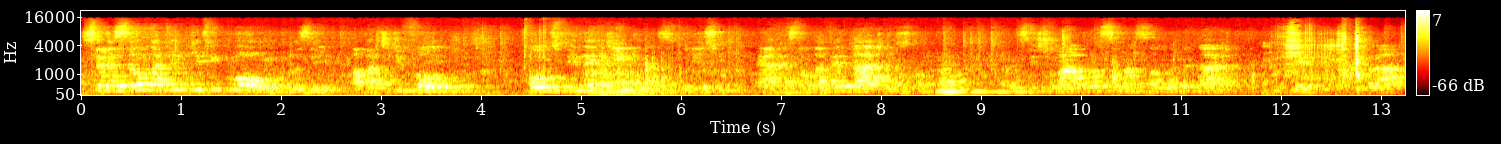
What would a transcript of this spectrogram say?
Seleção daquilo que ficou, inclusive, a partir de fontes, fontes fidedignas. Por isso é a questão da verdade na história. Então, existe uma aproximação da verdade, para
